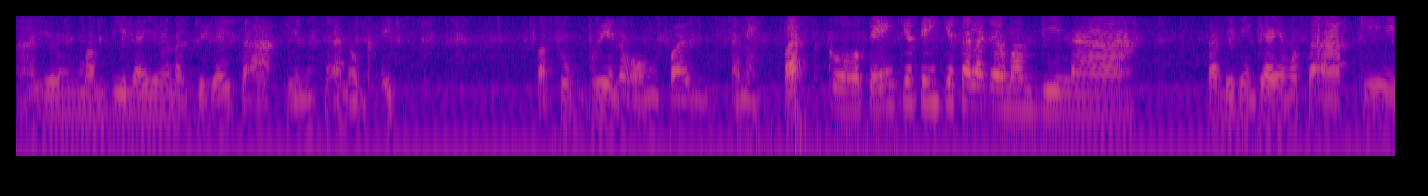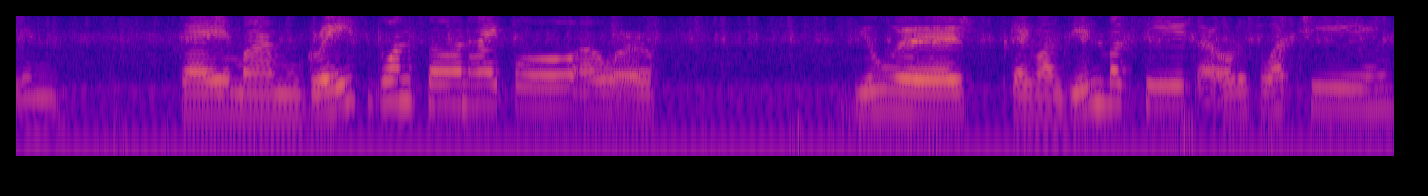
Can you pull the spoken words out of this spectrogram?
Ah, yung Ma'am Gina yung nagbigay sa akin. ano guys? Pasubre noong pag, ano, Pasko. Thank you, thank you talaga Ma'am Gina. Sa binigay mo sa akin. Kay Ma'am Grace Gonson. Hi po, our viewers. Kay Ma'am Jean Bagsik are always watching.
